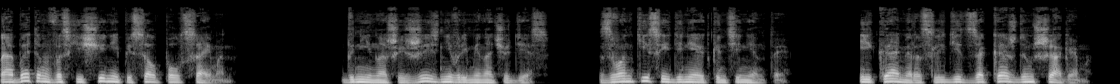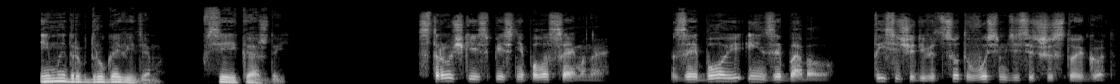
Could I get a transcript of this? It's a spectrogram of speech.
Об этом в восхищении писал Пол Саймон. «Дни нашей жизни – времена чудес. Звонки соединяют континенты. И камера следит за каждым шагом. И мы друг друга видим все и каждый. Строчки из песни Пола Саймона «The Boy in the Bubble», 1986 год.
